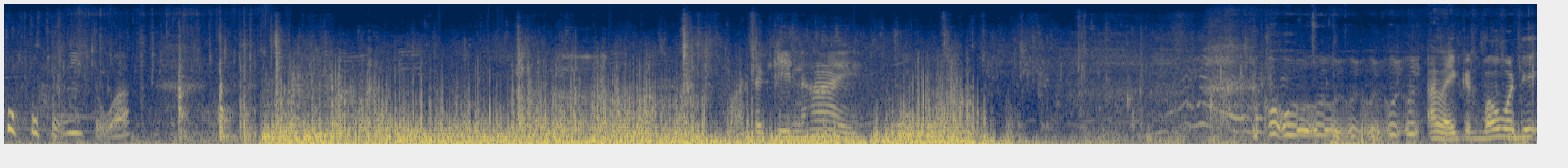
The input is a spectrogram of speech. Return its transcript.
โอ้โห ตัวอาจจะกินให้อุ้ยอุ๊ยอุ๊ยอุ๊ยอะไรกันบ้าวันนี้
